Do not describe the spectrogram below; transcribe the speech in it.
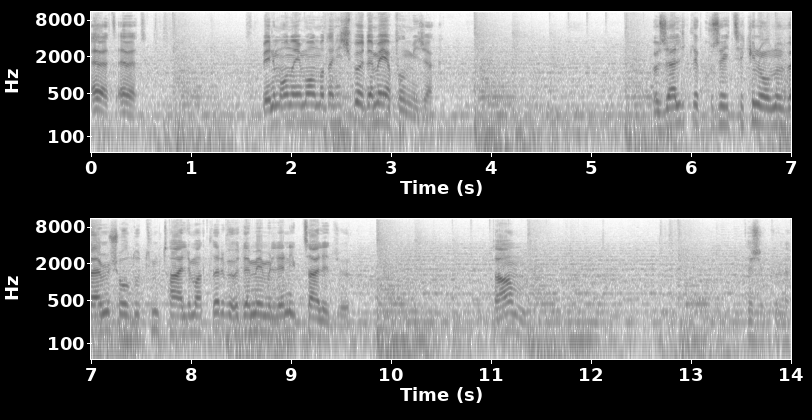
Evet, evet. Benim onayım olmadan hiçbir ödeme yapılmayacak. Özellikle Kuzey Tekinoğlu'nun vermiş olduğu tüm talimatları ve ödeme emirlerini iptal ediyorum. Tamam mı? Teşekkürler.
